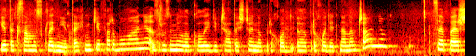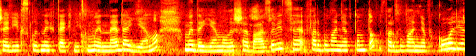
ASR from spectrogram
є так само складні техніки фарбування. Зрозуміло, коли дівчата щойно е, приходять на навчання. Це перший рік складних технік ми не даємо. Ми даємо лише базові. Це фарбування в тон-тон, фарбування в колір.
